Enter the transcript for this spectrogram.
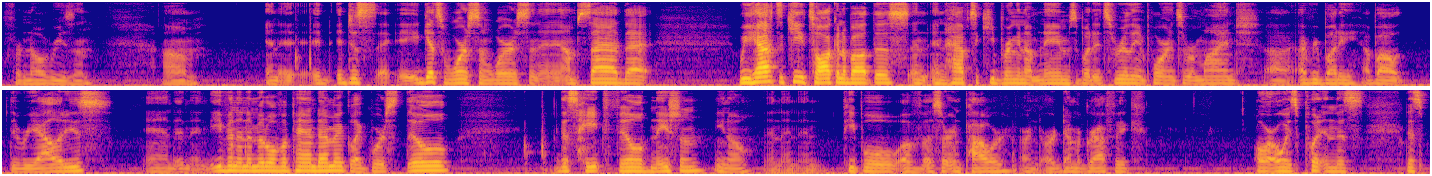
for no reason. Um, and it, it, it just it gets worse and worse, and I'm sad that we have to keep talking about this and, and have to keep bringing up names, but it's really important to remind uh, everybody about the realities. And, and, and even in the middle of a pandemic, like we're still this hate filled nation, you know, and, and, and people of a certain power or, or demographic are always put in this this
